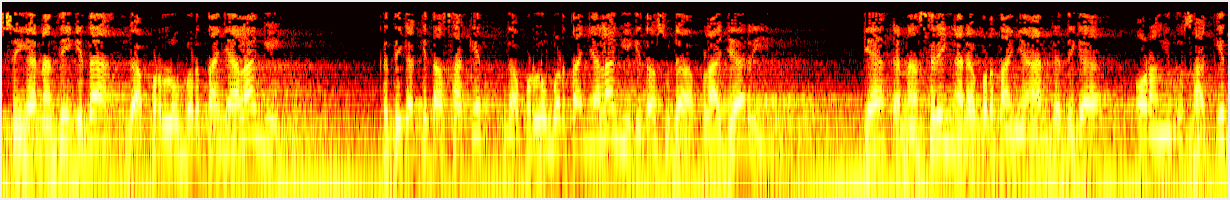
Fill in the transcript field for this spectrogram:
sehingga nanti kita nggak perlu bertanya lagi. Ketika kita sakit nggak perlu bertanya lagi, kita sudah pelajari. Ya, karena sering ada pertanyaan ketika orang itu sakit,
